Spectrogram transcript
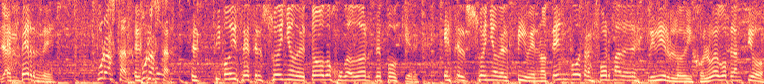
ya. en verde. Puro azar, El puro tipo, azar. el tipo dice, es el sueño de todo jugador de póker. Es el sueño del pibe. No tengo otra forma de describirlo, dijo. Luego planteó,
